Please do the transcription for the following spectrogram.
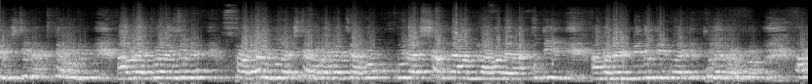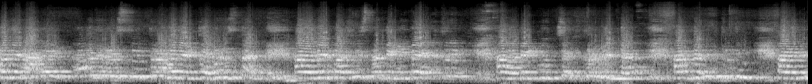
দৃষ্টি রাখতে হবে। আমরা প্রয়োজনে প্রধান উপদেষ্টা বরাবর যাব। উনার সামনে আমরা আমাদের আকুতি, আমাদের বিনতি করে তুলে ধরবো। আমাদের আমাদের অস্তিত্ব, আমাদের কবরস্থান, আমাদের বাসস্থান থেকে আমাদের উচ্ছেদ করবেন না। আপনাদের প্রতি আমাদের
